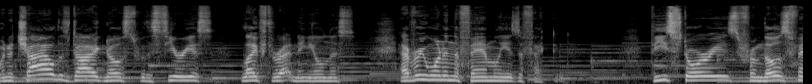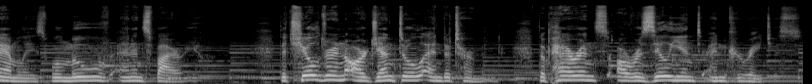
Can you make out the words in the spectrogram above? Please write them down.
When a child is diagnosed with a serious, life threatening illness, everyone in the family is affected. These stories from those families will move and inspire you. The children are gentle and determined. The parents are resilient and courageous.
